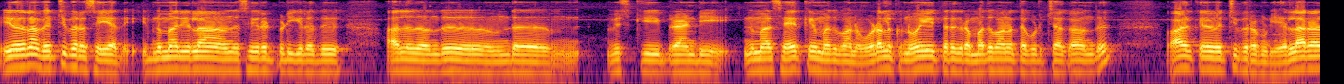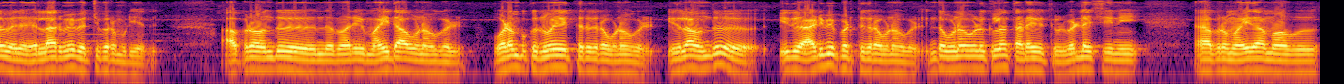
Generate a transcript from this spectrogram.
இதெல்லாம் வெற்றி பெற செய்யாது. இந்த மாதிரிலாம் வந்து சிகரெட் பிடிக்கிறது அல்லது வந்து இந்த விஸ்கி பிராண்டி இந்த மாதிரி செயற்கை மதுபானம் உடலுக்கு நோயை தருகிற மதுபானத்தை குடித்தாக்கா வந்து வாழ்க்கையில் வெற்றி பெற முடியும் எல்லாரும் எல்லாருமே வெற்றி பெற முடியாது. அப்புறம் வந்து இந்த மாதிரி மைதா உணவுகள் உடம்புக்கு நோயை தருகிற உணவுகள். இதெல்லாம் வந்து இது அடிமைப்படுத்துகிற உணவுகள். இந்த உணவுகளுக்கெல்லாம் தடை வைத்து விடும் வெள்ளை சீனி அப்புறம் மைதா மாவு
